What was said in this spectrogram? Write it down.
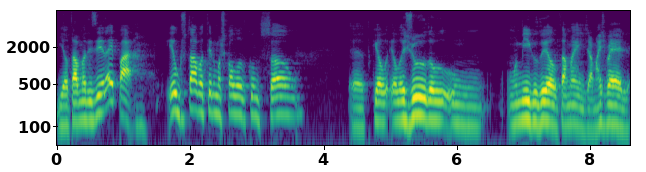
E ele estava-me a dizer: Ei pá, eu gostava de ter uma escola de condução, eh, porque ele, ele ajuda um, um amigo dele também, já mais velho,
